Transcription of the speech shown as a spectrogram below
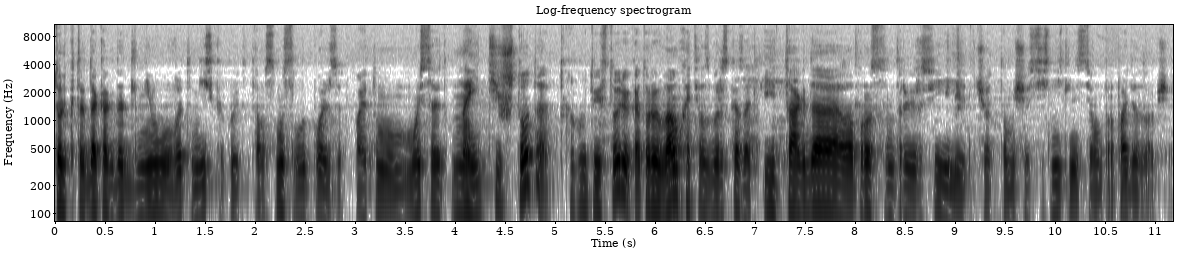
только тогда, когда для него в этом есть какой-то там смысл и польза. Поэтому мой совет найти что-то, какую-то историю, которую вам хотелось бы рассказать. И тогда вопрос интроверсии или что-то там еще стеснительности, он пропадет вообще.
